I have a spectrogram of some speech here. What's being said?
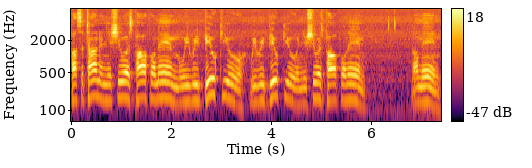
Hasatan in Yeshua's powerful name, we rebuke you, we rebuke you in Yeshua's powerful name. Amen.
